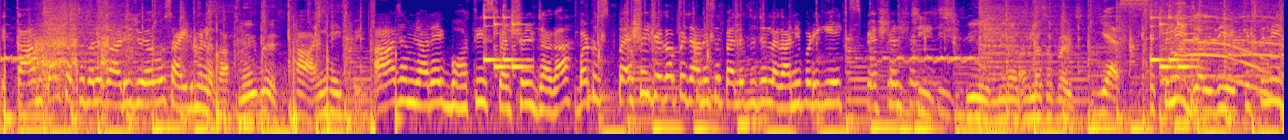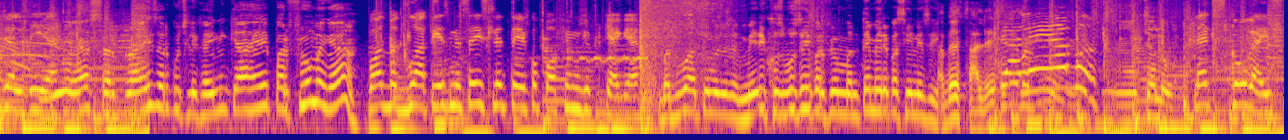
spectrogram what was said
एक काम कर सबसे पहले गाड़ी जो है वो साइड में लगा। यहीं पे? हाँ यहीं पे। आज हम जा रहे हैं एक बहुत ही स्पेशल जगह बट उस स्पेशल जगह पे जाने से पहले तुझे लगानी पड़ेगी एक स्पेशल चीज़। ये मेरा अगला सरप्राइज़ यस कितनी जल्दी है कितनी जल्दी है। ये है सरप्राइज़ और कुछ लिखा ही नहीं क्या है परफ्यूम है क्या? बहुत बदबू आती है इसमें से इसलिए तेरे को परफ्यूम गिफ्ट किया गया है। बदबू आती है मुझे मेरी खुशबू से ही परफ्यूम बनते हैं मेरे पसीने से। अबे साले। अब। चलो। लेट्स गो गाइस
